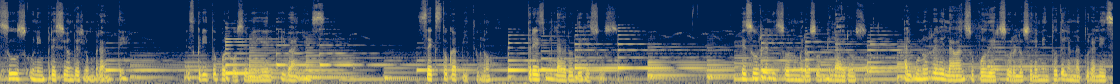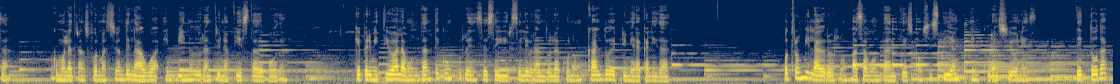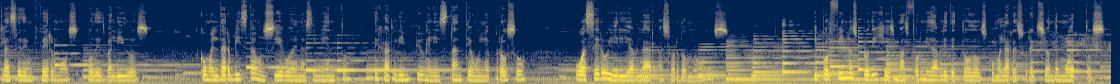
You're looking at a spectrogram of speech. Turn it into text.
Jesús, una impresión deslumbrante. Escrito por José Miguel Ibáñez. Sexto capítulo. Tres milagros de Jesús. Jesús realizó numerosos milagros. Algunos revelaban su poder sobre los elementos de la naturaleza, como la transformación del agua en vino durante una fiesta de boda, que permitió a la abundante concurrencia seguir celebrándola con un caldo de primera calidad otros milagros, los más abundantes, consistían en curaciones de toda clase de enfermos o desvalidos, como el dar vista a un ciego de nacimiento, dejar limpio en el instante a un leproso o hacer oír y hablar a sordomudos. Y por fin los prodigios más formidables de todos, como la resurrección de muertos.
